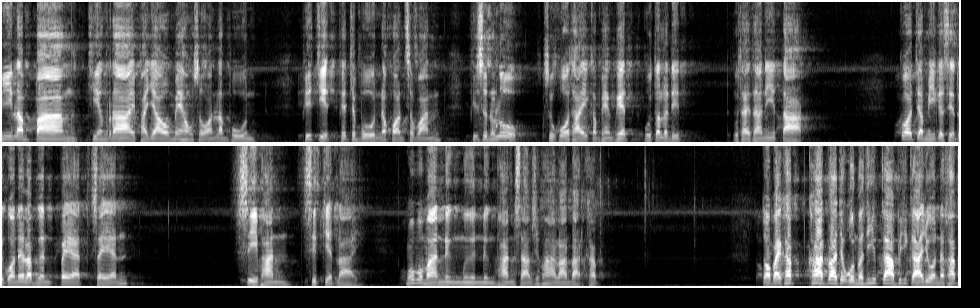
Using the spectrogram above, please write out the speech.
มีลำปางเชียงรายพะเยาแม่ฮ่องสอนลำพูน พิจิตรเพชรบูรณ์นครสวรรค์ พิษณุโลก สุโขทัยกำแพงเพชรอุตรดิตถ์อุทัยธานีตาก ก็จะมีเกษตรกรได้รับเงิน8แสน 4,017ราย งบประมาณ 11,035 ล้านบาทครับ ต่อไปครับคาดว่าจะโอนมาที่ 29พฤศจิกายนนะครับ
